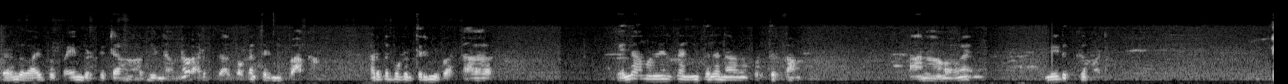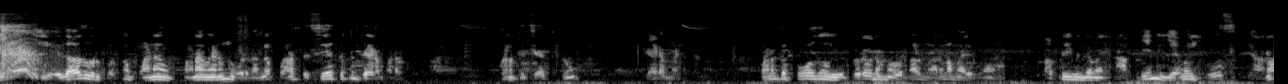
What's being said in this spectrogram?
பிறந்த வாய்ப்பை பயன்படுத்திட்டாங்க அப்படின்னா அடுத்த பக்கம் திரும்பி பார்க்கலாம். அடுத்த பக்கம் திரும்பி பார்த்தா எல்லா மனிதனுக்கும் அஞ்சத்தில் நான் கொடுத்துருக்கான் ஆனால் அவன் எடுக்க மாட்டான். ஏதாவது ஒரு பக்கம் பணம் பணம் வேணும்னு ஓடுறாங்க பணத்தை சேர்த்துட்டும் தேட மாட்டான். பணத்தை சேர்த்துட்டும் தேட மாட்டான். பணத்தை போதும் இது பிறகு நம்ம ஒரு நாள் மரணமாயிருவோம் அப்படின்னுங்க அப்படின்னு எவன் யோசிக்கானோ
